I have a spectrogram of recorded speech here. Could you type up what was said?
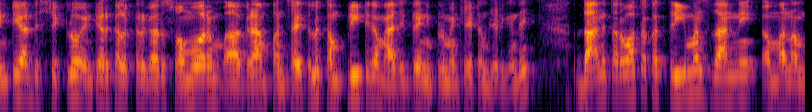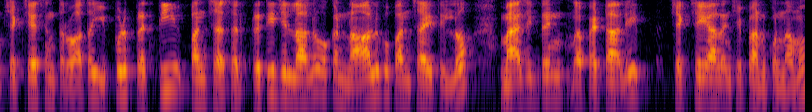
ఎన్టీఆర్ డిస్ట్రిక్ట్లో ఎన్టీఆర్ కలెక్టర్ గారు సోమవారం గ్రామ పంచాయతీలో కంప్లీట్గా మ్యాజిక్ డ్రైన్ ఇంప్లిమెంట్ చేయడం జరిగింది. దాని తర్వాత ఒక త్రీ మంత్స్ దాన్ని మనం చెక్ చేసిన తర్వాత ఇప్పుడు ప్రతి పంచాయత్ సారీ ప్రతి జిల్లాలో ఒక నాలుగు పంచాయతీల్లో మ్యాజిక్ డ్రైన్ పెట్టాలి చెక్ చేయాలని చెప్పి అనుకున్నాము.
